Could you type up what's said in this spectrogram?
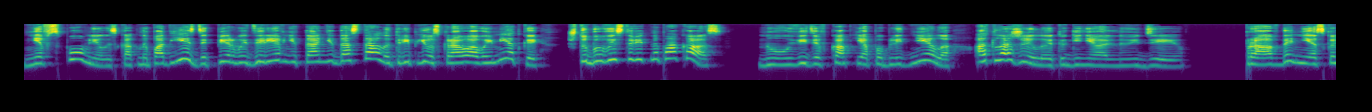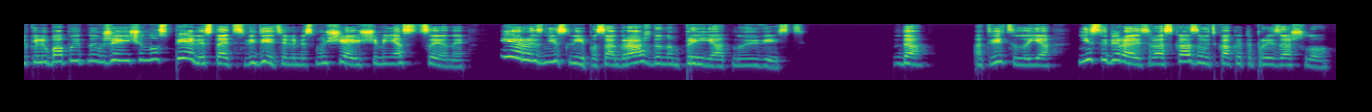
Мне вспомнилось, как на подъезде к первой деревне Таня достала тряпье с кровавой меткой, чтобы выставить на показ, но, увидев, как я побледнела, отложила эту гениальную идею. Правда, несколько любопытных женщин успели стать свидетелями смущающей меня сцены и разнесли по согражданам приятную весть. «Да», — ответила я, не собираясь рассказывать, как это произошло.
